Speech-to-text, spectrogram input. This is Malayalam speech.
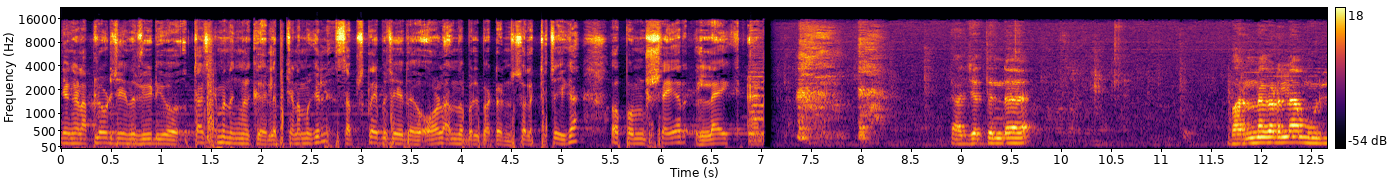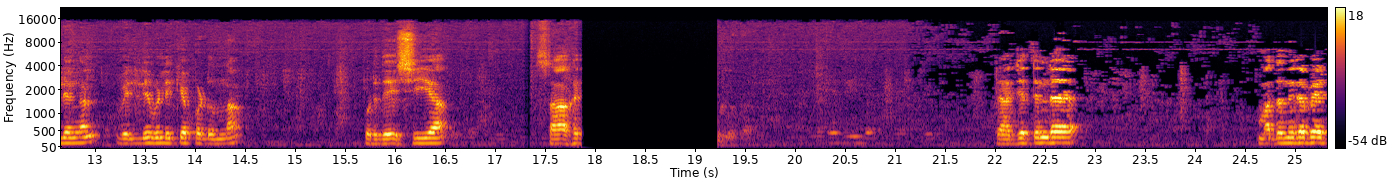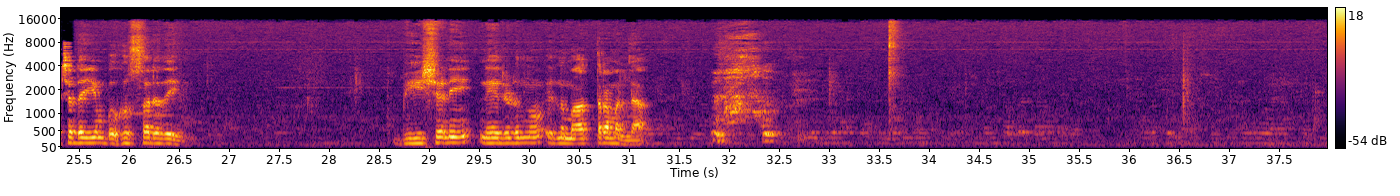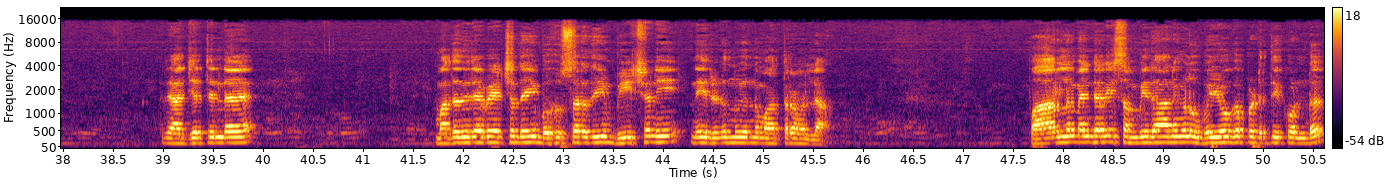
ഞങ്ങൾ അപ്ലോഡ് ചെയ്യുന്ന വീഡിയോ തത്സമയം നിങ്ങൾക്ക് ലഭിക്കണമെങ്കിൽ സബ്സ്ക്രൈബ് ചെയ്ത് ഓൾ എന്ന ബെൽ ബട്ടൺ സെലക്ട് ചെയ്യുക. ഒപ്പം ഷെയർ ലൈക്ക് ആൻഡ് രാജ്യത്തിന്റെ ഭരണഘടനാ മൂല്യങ്ങൾ വെല്ലുവിളിക്കപ്പെടുന്ന ഒരു ദേശീയ സാഹചര്യം. രാജ്യത്തിന്റെ മതനിരപേക്ഷതയും ബഹുസ്വരതയും ഭീഷണി നേരിടുന്നു എന്ന് മാത്രമല്ല രാജ്യത്തിന്റെ മതനിരപേക്ഷതയും ബഹുസ്വരതയും ഭീഷണി നേരിടുന്നു എന്ന് മാത്രമല്ല പാർലമെന്ററി സംവിധാനങ്ങൾ ഉപയോഗപ്പെടുത്തിക്കൊണ്ട്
